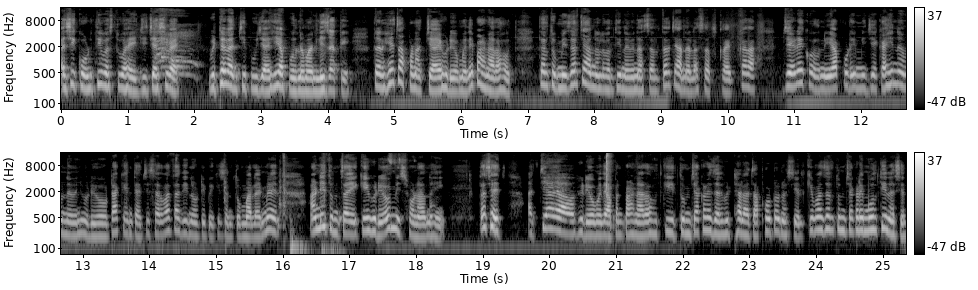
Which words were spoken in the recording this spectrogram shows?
अशी कोणती वस्तू आहे जिच्याशिवाय विठ्ठलांची पूजा ही अपूर्ण मानली जाते. तर हेच आपण आजच्या या व्हिडिओमध्ये पाहणार आहोत. तर तुम्ही जर चॅनलवरती नवीन असाल तर चॅनलला सबस्क्राईब करा. जेणेकरून यापुढे मी जे काही नवनवीन व्हिडिओ टाकेन त्याची सर्वात आधी नोटिफिकेशन तुम्हाला मिळेल आणि तुमचा एकही व्हिडिओ मिस होणार नाही. तसेच आजच्या या व्हिडिओमध्ये आपण पाहणार आहोत की तुमच्याकडे जर विठ्ठलाचा फोटो नसेल किंवा जर तुमच्याकडे मूर्ती नसेल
